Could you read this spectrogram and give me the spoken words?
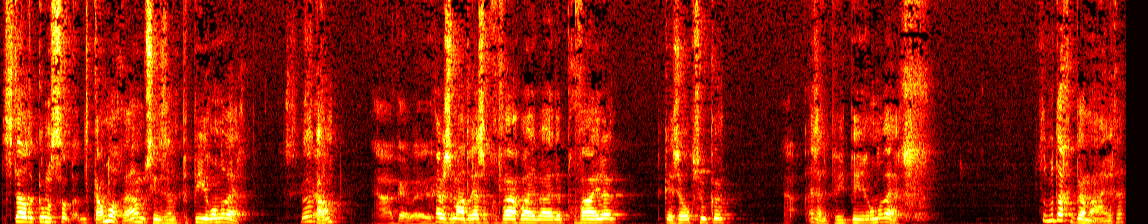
stel er komt het kan nog hè, misschien zijn het papier onderweg. Dat kan. Ja, oké. maar... Hebben ze mijn adres opgevraagd bij, bij de provider. Dan kun je ze opzoeken. En zijn de papieren onderweg. Dus wat dacht ik bij mijn eigen.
